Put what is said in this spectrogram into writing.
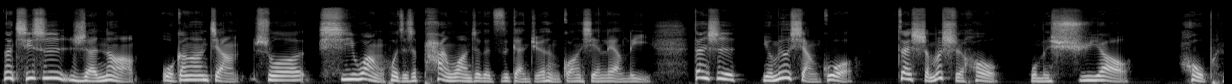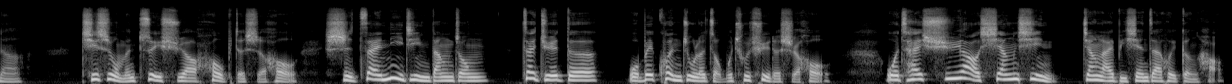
那其实人啊，我刚刚讲说希望或者是盼望这个字感觉很光鲜亮丽，但是有没有想过，在什么时候我们需要 hope 呢？其实我们最需要 hope 的时候，是在逆境当中，在觉得我被困住了走不出去的时候。我才需要相信将来比现在会更好。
